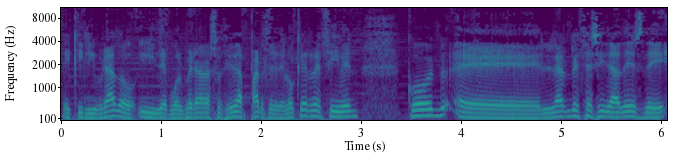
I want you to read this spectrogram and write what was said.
equilibrado y devolver a la sociedad parte de lo que reciben, con eh, las necesidades de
